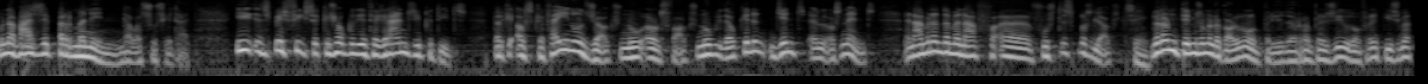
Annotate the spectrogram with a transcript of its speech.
una base permanent de la societat. I després fixa que això ho podien fer grans i petits, perquè els que feien els jocs, no, els focs, no oblideu que eren gens, eh, els nens, anaven a demanar eh, fustes pels llocs. Sí. Durant un temps, me'n recordo, en el període repressiu del franquisme,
